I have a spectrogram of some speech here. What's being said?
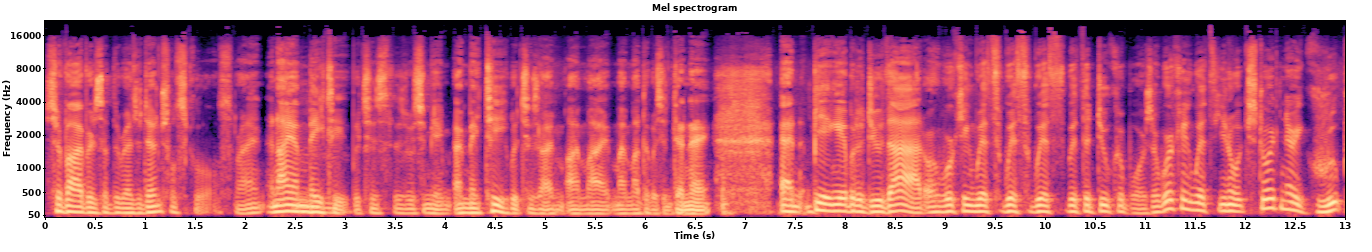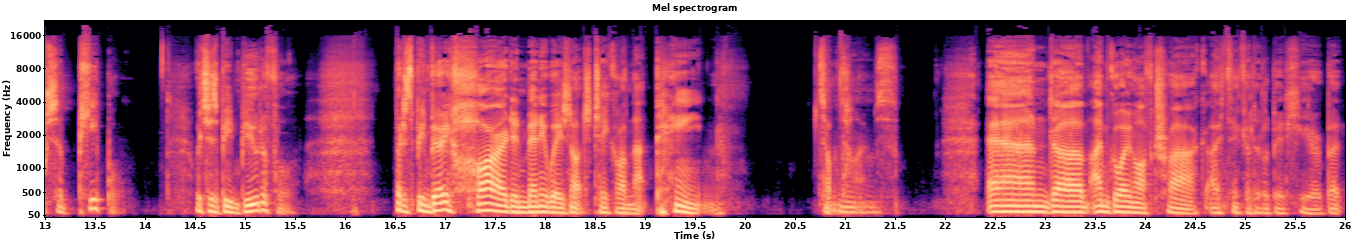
survivors of the residential schools, right? And I am mm-hmm. Métis, which is, which mean, I'm Métis, which is, I'm, I'm, my, my mother was a Dene. And being able to do that or working with, with, with, with the Doukhobors or working with, you know, extraordinary groups of people, which has been beautiful. But it's been very hard in many ways not to take on that pain sometimes. Mm. And uh, I'm going off track, I think, a little bit here. But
